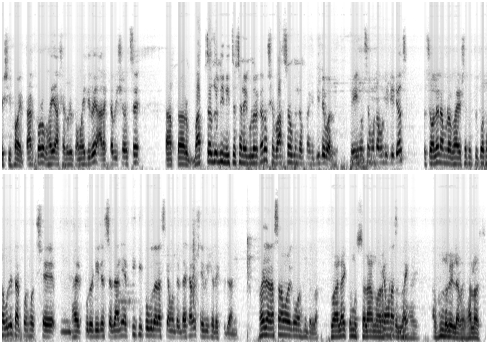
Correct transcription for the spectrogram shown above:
বেশি হয়। তারপরও ভাই আশা করি কমাই দিবে। আর একটা বিষয় হচ্ছে আপনার বাচ্চা যদি নিতে চান এগুলোর কারও সে বাচ্চাও কিন্তু আপনাকে দিতে পারবে। তো এই হচ্ছে মোটামুটি ডিটেলস তো চলেন আমরা ভাইয়ের সাথে একটু কথা বলি তারপর হচ্ছে ভাইয়ের পুরো ডিটেলসটা জানি আর কি কি কবুতর আজকে আমাদের দেখাবে সেই বিষয়ে একটু জানি। ভাই জান আসসালামু আলাইকুম রহমতুল্লাহ। ওয়ালাইকুম আসসালাম ওয়া কেমন আছেন রাহমাতুল্লাহ ভাই? আলহামদুলিল্লাহ ভাই ভালো আছি।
